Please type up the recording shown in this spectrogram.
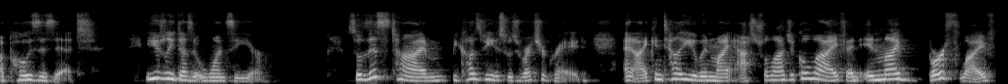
opposes it, it usually does it once a year. So this time, because Venus was retrograde, and I can tell you in my astrological life and in my birth life,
